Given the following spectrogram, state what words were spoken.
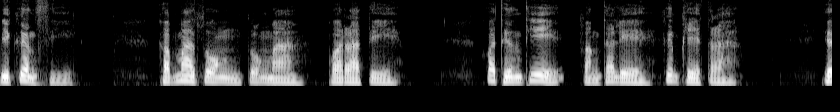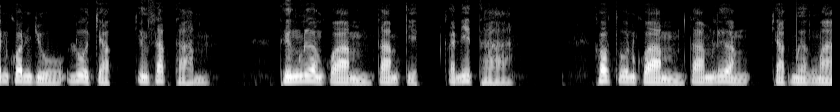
มีเครื่องสี ขับมาทรงตรงมาพอราตี ก็ถึงที่ฝั่งทะเลขึ้นเพตรา เห็นคนอยู่รู้จักจึงซักถาม ถึงเรื่องความตามติดกนิษฐา เขาทูลความตามเรื่อง จากเมืองมา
